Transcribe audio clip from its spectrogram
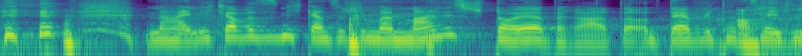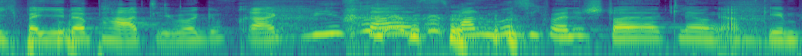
Nein, ich glaube, es ist nicht ganz so schlimm. Mein Mann ist Steuerberater und der wird tatsächlich Ach. bei jeder Party immer gefragt, wie ist das? Wann muss ich meine Steuererklärung abgeben?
